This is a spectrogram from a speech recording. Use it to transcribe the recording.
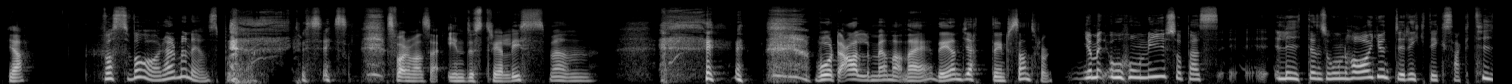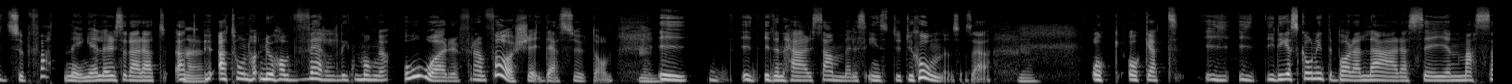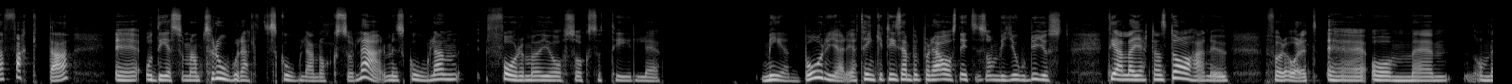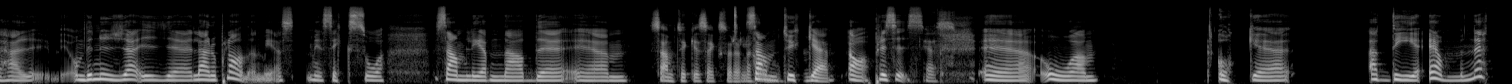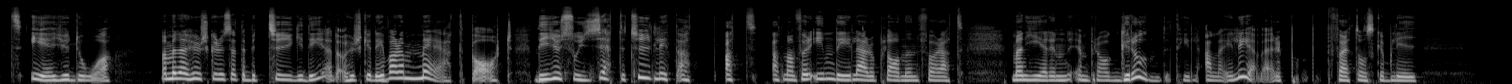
Ja. Vad svarar man ens på det? Precis. Svarar man så här, industrialismen, vårt allmänna... Nej, det är en jätteintressant fråga. Ja, men, och hon är ju så pass liten så hon har ju inte riktigt exakt tidsuppfattning eller sådär att, att, att hon nu har väldigt många år framför sig dessutom mm. i, i, i den här samhällsinstitutionen så att säga. Mm. Och, och att i, i, i det ska hon inte bara lära sig en massa fakta eh, och det som man tror att skolan också lär, men skolan formar ju oss också till eh, medborgare. Jag tänker till exempel på det här avsnittet som vi gjorde just till alla hjärtans dag här nu förra året eh, om, eh, om, det här, om det nya i eh, läroplanen med, med sex och samlevnad. Eh, Samtycke, sex och relation. Samtycke, mm. ja precis. Yes. Eh, och och eh, att det ämnet är ju då jag menar, hur ska du sätta betyg i det då? Hur ska det vara mätbart? Det är ju så jättetydligt att att, att man för in det i läroplanen för att man ger en, en bra grund till alla elever för att de ska bli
